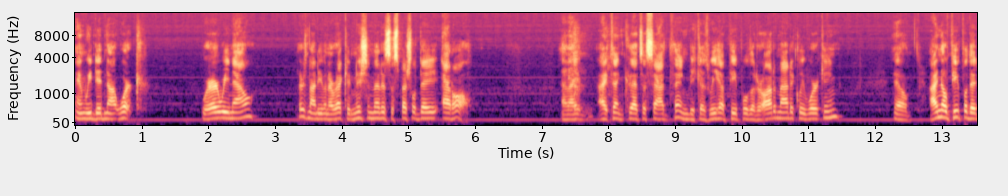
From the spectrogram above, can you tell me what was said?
and we did not work. Where are we now? There's not even a recognition that it's a special day at all. And I, I think that's a sad thing because we have people that are automatically working. You know, I know people that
